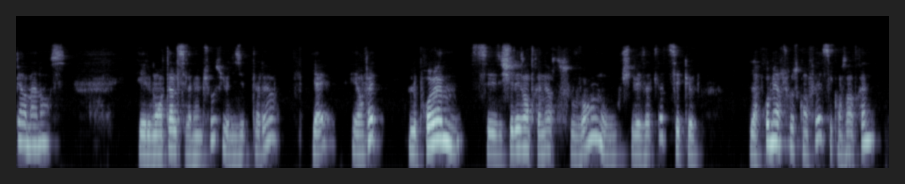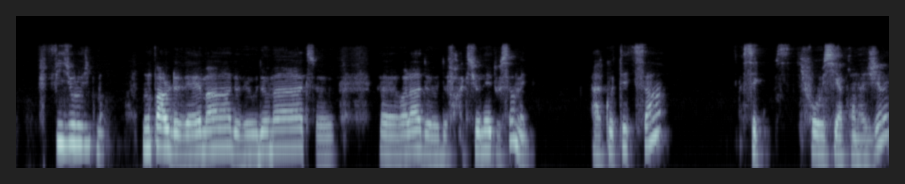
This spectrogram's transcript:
permanence. Et le mental, c'est la même chose, je le disais tout à l'heure. Et en fait, le problème, c'est chez les entraîneurs souvent, ou chez les athlètes, c'est que la première chose qu'on fait, c'est qu'on s'entraîne physiologiquement on parle de VMA, de VO2 max, euh, euh, voilà, de, fractionner tout ça, mais à côté de ça, il faut aussi apprendre à gérer.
